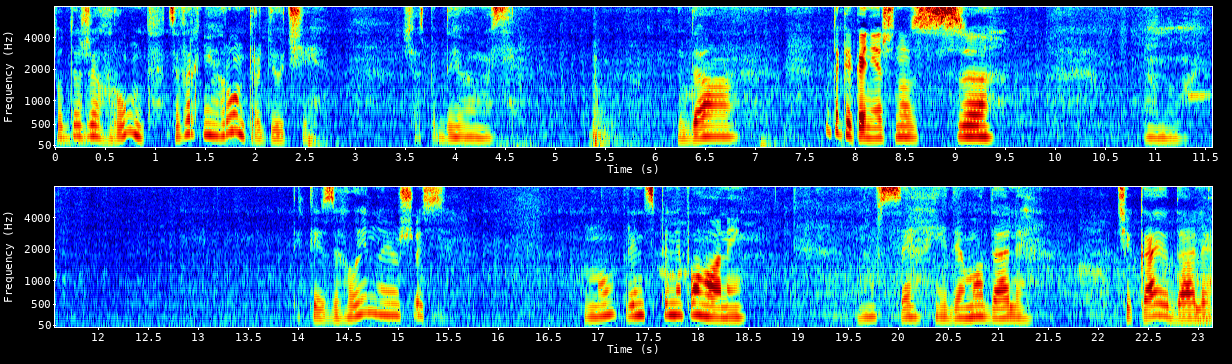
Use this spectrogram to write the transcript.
Тут навіть ґрунт. Це верхній ґрунт родючий. Зараз подивимось. Да. Ну, таке, звісно, з. А ну. Таке з глиною щось. Ну, в принципі, непоганий. Ну, все, йдемо далі. чекаю далі.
